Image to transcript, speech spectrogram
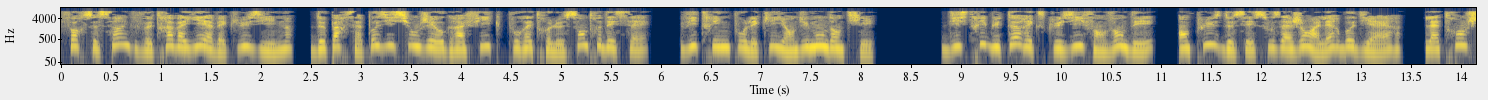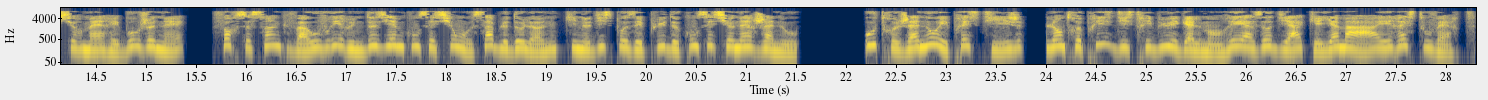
Force 5 veut travailler avec l'usine, de par sa position géographique pour être le centre d'essai, vitrine pour les clients du monde entier. Distributeur exclusif en Vendée, en plus de ses sous-agents à l'Herbaudière, la Tranche-sur-Mer et Bourgenais, Force 5 va ouvrir une deuxième concession au Sable d'Olonne qui ne disposait plus de concessionnaire Jeannot. Outre Jeannot et Prestige, l'entreprise distribue également Rea Zodiac et Yamaha et reste ouverte.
